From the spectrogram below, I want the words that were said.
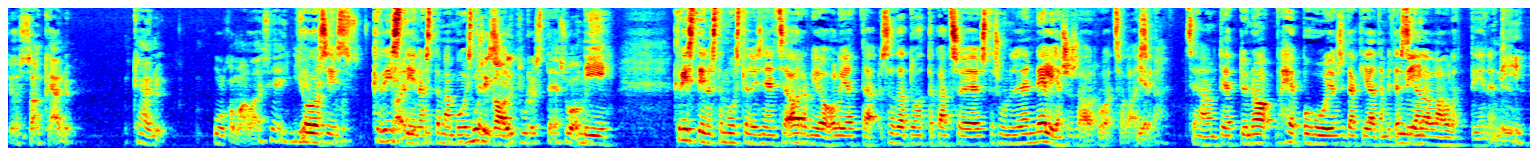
joissa on käynyt, käynyt ulkomaalaisia ihmisiä. Joo, siis Kristiinasta Tai mä muistelisin. Musikaalituristeja Suomessa. Niin. Kristiinasta muistelisin, että se arvio oli, että 100 000 katsojaa, joista suunnilleen neljäsosa on ruotsalaisia. Jep. Sehän on tietty, no he puhuu jo sitä kieltä, mitä Niin. niin. siellä laulettiin. Et, Niin.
